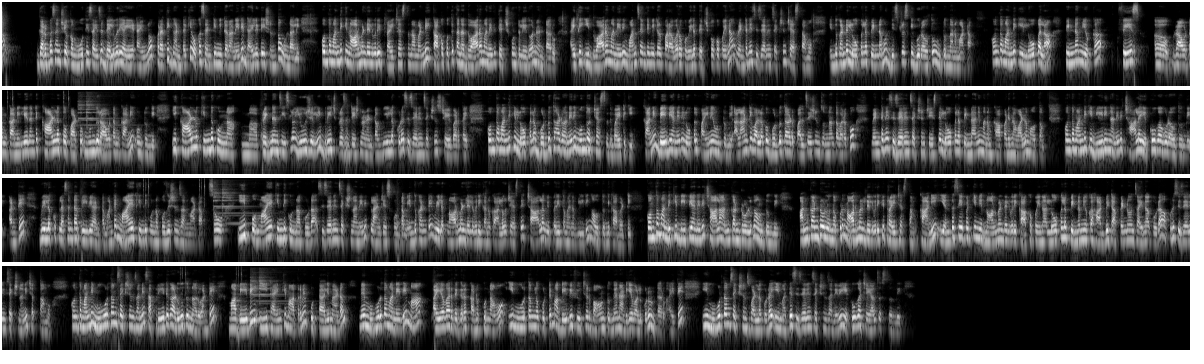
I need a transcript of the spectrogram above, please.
గర్భసంచి యొక్క మూతి సైజు డెలివరీ అయ్యే టైంలో ప్రతి గంటకి ఒక సెంటీమీటర్ అనేది డైలిటేషన్తో ఉండాలి. కొంతమందికి నార్మల్ డెలివరీ ట్రై చేస్తున్నామండి కాకపోతే తన ద్వారం అనేది తెరుచుకుంటలేదు అని అంటారు. అయితే ఈ ద్వారం అనేది వన్ సెంటీమీటర్ పర్ అవర్ ఒకవేళ తెరుచుకోకపోయినా వెంటనే సిజేరియన్ సెక్షన్ చేస్తాము. ఎందుకంటే లోపల పిండము డిస్ట్రెస్కి గురవుతూ ఉంటుందన్నమాట. కొంతమందికి లోపల పిండం యొక్క ఫేస్ రావటం కానీ లేదంటే కాళ్ళతో పాటు ముందు రావటం కానీ ఉంటుంది. ఈ కాళ్ళు కిందకున్న ప్రెగ్నెన్సీస్లో యూజువలీ బ్రీచ్ ప్రెజెంటేషన్ అని అంటాం. వీళ్ళకు కూడా సిజేరియన్ సెక్షన్స్ చేయబడతాయి. కొంతమందికి లోపల బొడ్డుతాడు అనేది ముందు వచ్చేస్తుంది బయటికి. కానీ బేబీ అనేది లోపల పైనే ఉంటుంది. అలాంటి వాళ్ళకు బొడ్డుతాడు పల్సేషన్స్ ఉన్నంత వరకు వెంటనే సిజేరియన్ సెక్షన్ చేస్తే లోపల పిండాన్ని మనం కాపాడిన వాళ్ళం అవుతాం. కొంతమందికి బ్లీడింగ్ అనేది చాలా ఎక్కువగా కూడా అవుతుంది. అంటే వీళ్ళకు ప్లసంటా ప్రీవి అంటాం. అంటే మాయ కిందికి ఉన్న పొజిషన్స్ అన్నమాట. సో ఈ మాయ కిందికి ఉన్నా కూడా సిజేరియన్ సెక్షన్ అనేది ప్లాన్ చేసుకుంటాం. ఎందుకంటే వీళ్ళకి నార్మల్ డెలివరీ కనుక అలో చేస్తే చాలా విపరీతమైన బ్లీడింగ్ అవుతుంది కాబట్టి. కొంతమందికి బీపీ అనేది చాలా అన్కంట్రోల్గా ఉంటుంది. అన్కంట్రోల్ ఉన్నప్పుడు నార్మల్ డెలివరీకి ట్రై చేస్తాం. కానీ ఎంతసేపటికి మీరు నార్మల్ డెలివరీ కాకపోయినా లోపల పిండం యొక్క heart beat up and downs అయినా కూడా అప్పుడు సిజేరియన్ సెక్షన్ అని చెప్తాము. కొంతమంది ముహూర్తం సెక్షన్స్ అని సపరేట్గా అడుగుతున్నారు. అంటే మా బేబీ ఈ టైంకి మాత్రమే పుట్టాలి మేడం మేము ముహూర్తం అనేది మా అయ్యవారి దగ్గర కనుక్కున్నాము. ఈ ముహూర్తంలో పుట్టే మా బేబీ ఫ్యూచర్ బాగుంటుంది అని అడిగే వాళ్ళు కూడా ఉంటారు. అయితే ఈ ముహూర్తం సెక్షన్స్ వల్ల కూడా ఈ మధ్య సిజేరియన్ సెక్షన్స్ అనేవి ఎక్కువగా చేయాల్సి వస్తుంది.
